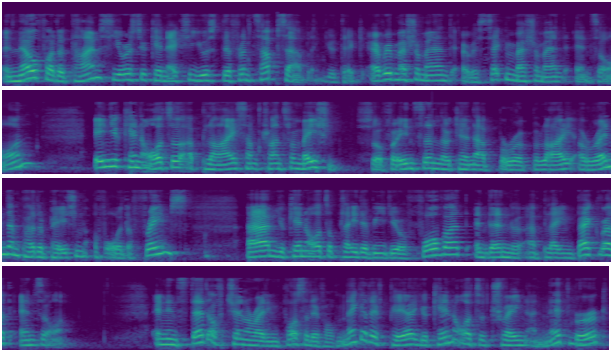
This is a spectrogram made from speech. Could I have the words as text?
And now for the time series, you can actually use different subsampling. You take every measurement, every second measurement, and so on. And you can also apply some transformation. So for instance, you can apply a random perturbation of all the frames. Um, you can also play the video forward and then playing backward and so on. And instead of generating positive or negative pair, you can also train a network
